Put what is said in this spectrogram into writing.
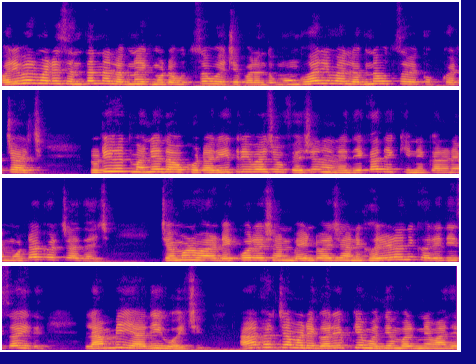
પરિવાર માટે સંતાનના લગ્ન એક મોટો ઉત્સવ હોય છે, પરંતુ મોંઘવારીમાં લગ્ન ઉત્સવ એ ખૂબ ખર્ચાળ છે. રૂઢિગત માન્યતાઓ, ખોટા રીત રિવાજો ફેશન અને દેખાદેખીને કારણે મોટા ખર્ચા થાય છે. જમણવાર ડેકોરેશન બેન્ડવાજા અને ઘરેણાની ખરીદી સહિત લાંબી યાદી હોય છે. આ ખર્ચા માટે ગરીબ કે મધ્યમ વર્ગને માથે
